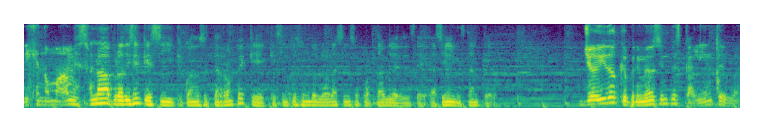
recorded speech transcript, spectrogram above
Dije, no mames. Ah, no, pero dicen que sí, que cuando se te rompe, que, que sientes un dolor así insoportable desde así en el instante. güey. Yo he oído que primero sientes caliente, güey.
